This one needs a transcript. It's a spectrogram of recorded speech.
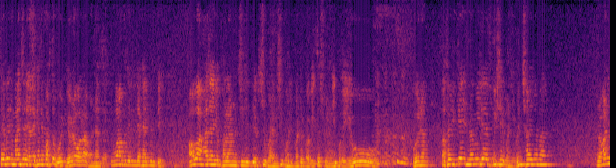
त्यही पनि मान्छेले हेर्दाखेरि कस्तो भोट हेडो होला भनिन्छ उहाँको त्यो लेखाइ पनि त्यही अब आज यो फलानु चिज देख्छु भनेपछि भोलिपल्ट कविता सुन्ने भयो होइन फेरि केही नमिले विषय भन्ने पनि छैन बा र अनि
